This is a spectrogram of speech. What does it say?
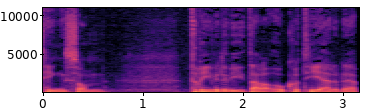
ting som driver det videre, og når er det det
